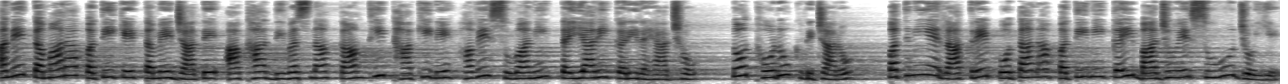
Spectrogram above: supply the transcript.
અને તમારા પતિ કે તમે જાતે આખા દિવસના કામથી થાકીને હવે સુવાની તૈયારી કરી રહ્યા છો, તો થોડુંક વિચારો, પત્નીએ રાત્રે પોતાના પતિની કઈ બાજુએ સૂવું જોઈએ?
